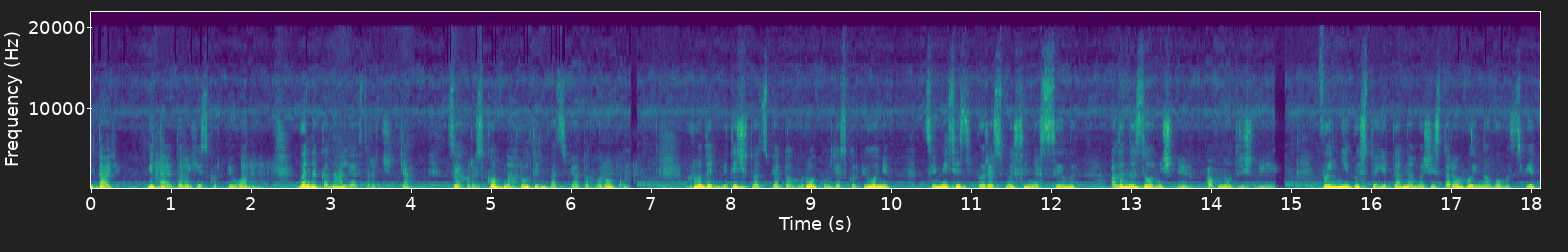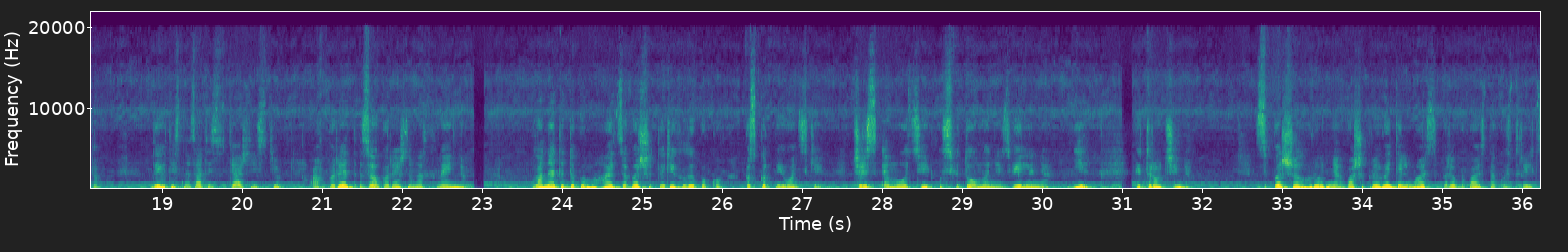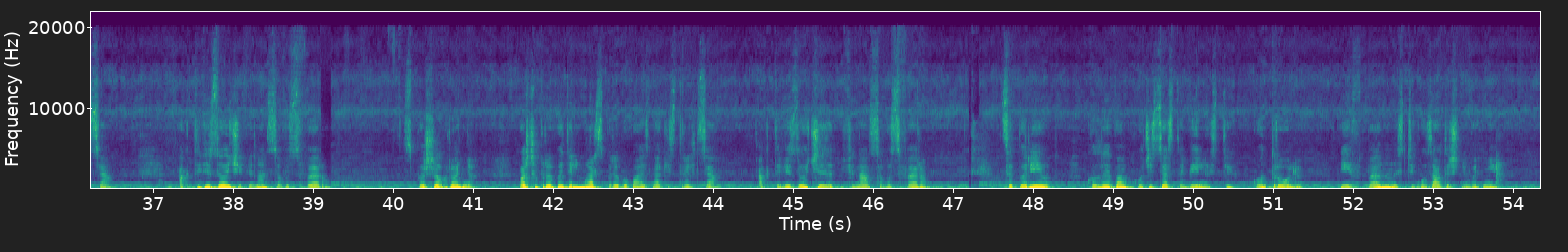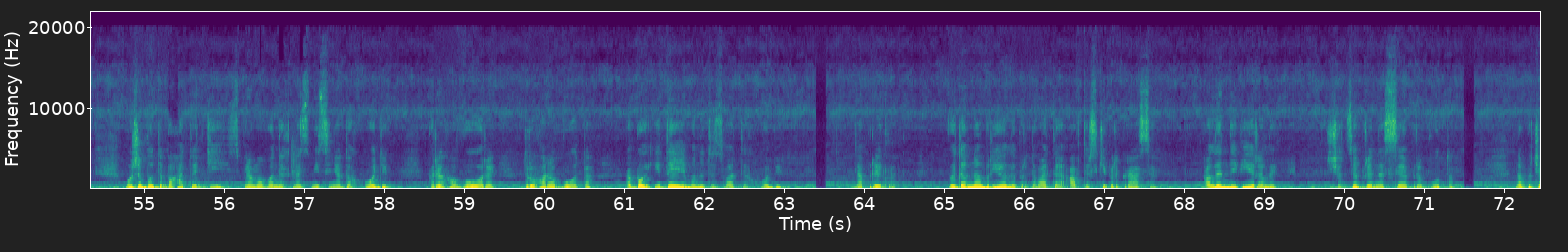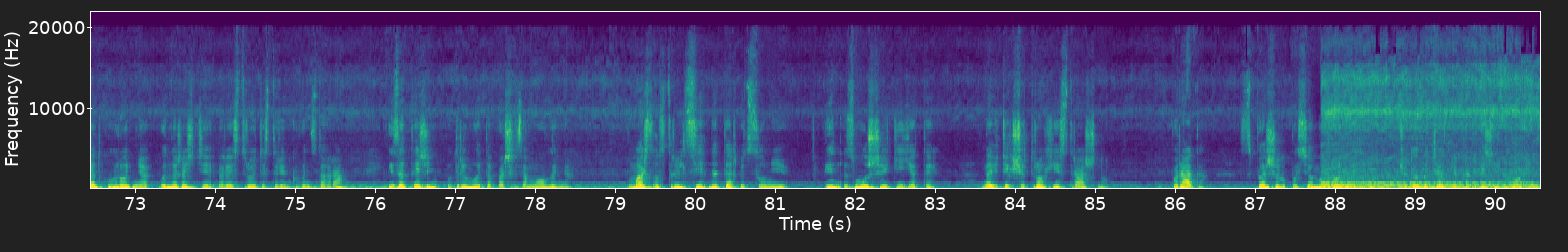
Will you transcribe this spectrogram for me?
Вітаю! Вітаю, дорогі скорпіони! Ви на каналі Астрочуття. Це гороскоп на грудень 25-го року. Грудень 2025 року для скорпіонів це місяць переосмислення сили, але не зовнішньої, а внутрішньої. Ви ніби стоїте на межі старого і нового світу, дивитесь назад із вдячністю, а вперед з обережним натхненням. Планети допомагають завершити рік глибоко по-скорпіонськи через емоції, усвідомлення, звільнення і відродження. З 1 грудня ваш управитель Марс перебуває в знаку стрільця, активізуючи фінансову сферу. З 1 грудня ваш управитель Марс перебуває в знакі стрільця, активізуючи фінансову сферу. Це період, коли вам хочеться стабільності, контролю і впевненості у завтрашньому дні. Може бути багато дій, спрямованих на зміцнення доходів, переговори, друга робота або ідеї монетизувати хобі. Наприклад, ви давно мріяли продавати авторські прикраси, але не вірили, що це принесе прибуток. На початку грудня ви нарешті реєструєте сторінку в Інстаграм і за тиждень отримуєте перше замовлення. Марс у стрільці не терпить сумнівів, він змушує діяти, навіть якщо трохи і страшно. Порада. З 1 по 7 грудня чудовий час для практичних кроків,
